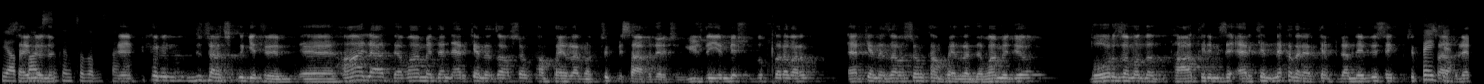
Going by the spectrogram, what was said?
fiyatlar Sayın sıkıntılı bu sene. Bir konu lütfen açıklık getirelim. Ee, hala devam eden erken rezervasyon kampanyaları var Türk misafirler için. %25 %30'lara varın. Erken rezervasyon kampanyaları devam ediyor. Doğru zamanda tatilimizi erken ne kadar erken planlayabilirsek Türk Peki. misafirler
